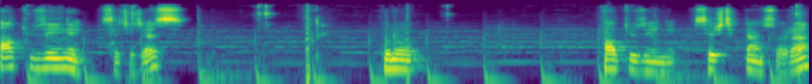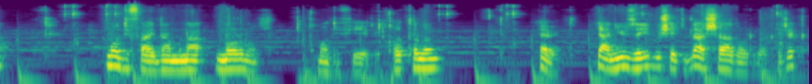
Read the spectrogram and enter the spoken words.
alt yüzeyini seçeceğiz. Bunu alt yüzeyini seçtikten sonra Modify'dan buna normal modifier'i atalım. Evet. Yani yüzey bu şekilde aşağı doğru bakacak.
